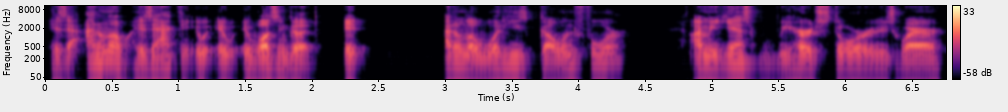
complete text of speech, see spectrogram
His I don't know, his acting, it, it, it wasn't good. It I don't know what he's going for. I mean, yes, we heard stories where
